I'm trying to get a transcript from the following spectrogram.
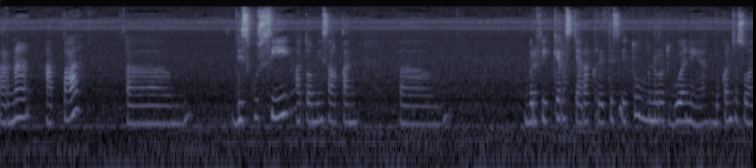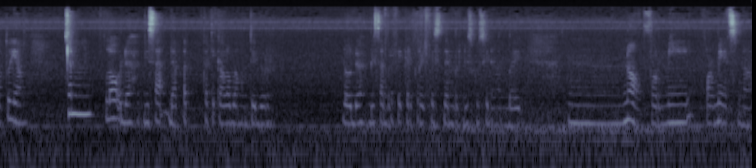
Karena apa? Um, diskusi atau misalkan um, berpikir secara kritis itu menurut gue nih ya bukan sesuatu yang cem lo udah bisa dapet ketika lo bangun tidur. Lo udah bisa berpikir kritis dan berdiskusi dengan baik. Mm, no for me for me it's not.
